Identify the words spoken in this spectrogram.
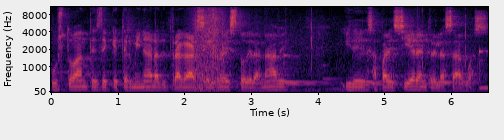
Justo antes de que terminara de tragarse el resto de la nave y desapareciera entre las aguas.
